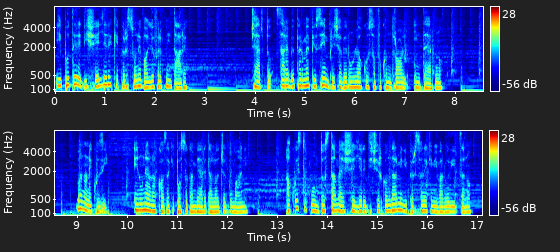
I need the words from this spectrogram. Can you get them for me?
Il potere di scegliere che persone voglio frequentare. Certo, sarebbe per me più semplice avere un locus of control interno. Ma non è così. E non è una cosa che posso cambiare dall'oggi al domani. A questo punto sta a me scegliere di circondarmi di persone che mi valorizzano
